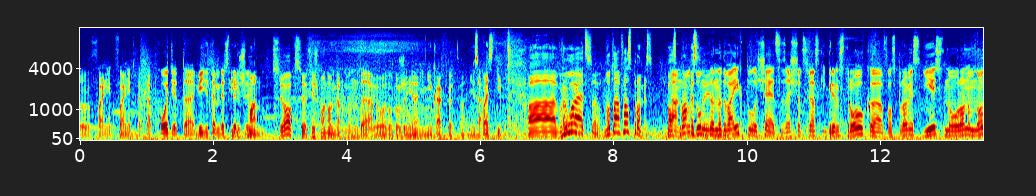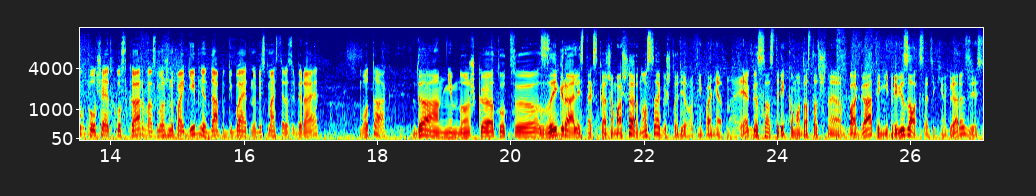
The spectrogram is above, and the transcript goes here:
Тоже Фаник, Фаник так обходит. а, видит Эмбер Спирит. Фишман. Все, все, Фишман умер. Ну да. Его тут уже ни- никак это не Так. спасти. А, врываются. Ну там фалспромис. Да, но Фалспромис Дум-то на двоих получается за счет связки Гримстроука. Фолспромис есть, но урона много получает Хускар. Возможно, погибнет. Да, погибает, но без мастера забирает. Вот так. Да, немножко тут э, заигрались, так скажем, Ашер, но с Эго что делать, непонятно. Эго со стриком, он достаточно богатый, не привязал, кстати, Кингера здесь.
